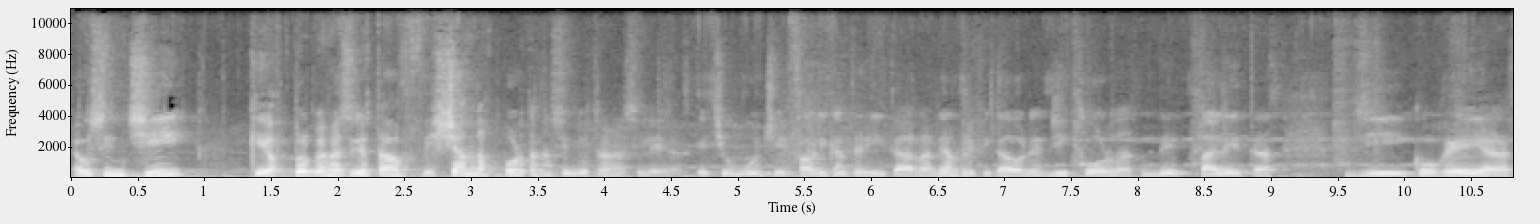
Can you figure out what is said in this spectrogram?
Eu senti que los propios brasileños estaban fechando las puertas las industrias brasileñas, que tinha un monte de fabricantes de guitarras, de amplificadores, de cordas, de paletas, de correias,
